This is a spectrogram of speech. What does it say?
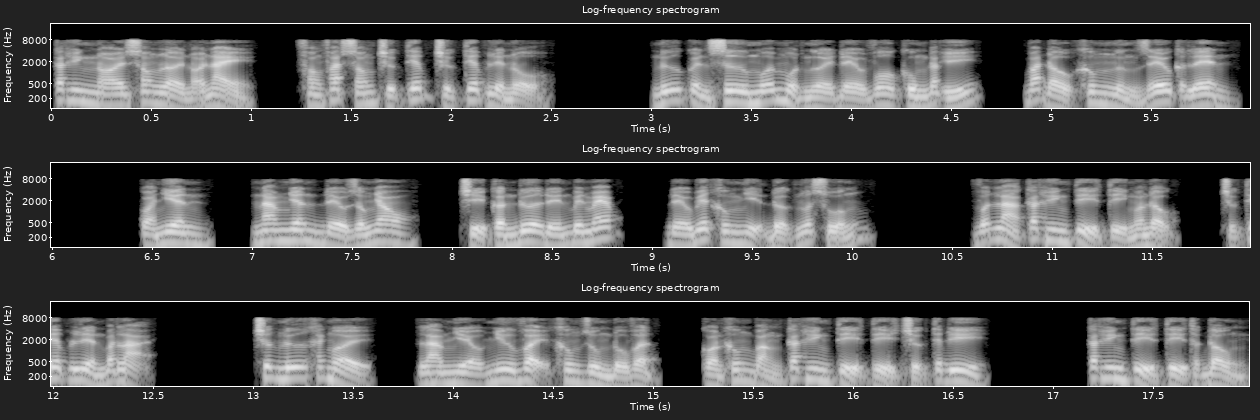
Các hình nói xong lời nói này, phong phát sóng trực tiếp trực tiếp liền nổ. Nữ quyền sư mỗi một người đều vô cùng đắc ý, bắt đầu không ngừng rêu cật lên. Quả nhiên, nam nhân đều giống nhau, chỉ cần đưa đến bên mép, đều biết không nhịn được nuốt xuống. Vẫn là các hình tỷ tỷ ngon độc, trực tiếp liền bắt lại. Trước nữ khách mời, làm nhiều như vậy không dùng đồ vật, còn không bằng các hình tỷ tỷ trực tiếp đi. Các hình tỷ tỷ thật đồng,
